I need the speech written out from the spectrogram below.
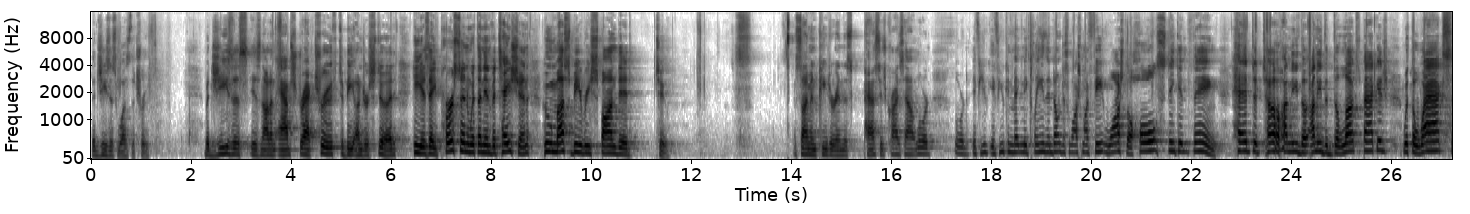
that Jesus was the truth. But Jesus is not an abstract truth to be understood. He is a person with an invitation who must be responded to. Simon Peter in this passage cries out, Lord, Lord, if you, if you can make me clean, then don't just wash my feet, wash the whole stinking thing, head to toe. I need the, I need the deluxe package with the wax.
